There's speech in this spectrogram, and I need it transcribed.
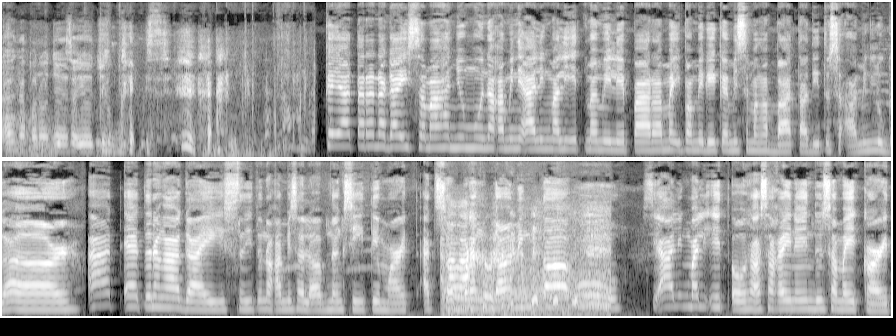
Ah, napanood yun sa YouTube guys. Kaya tara na guys, samahan nyo muna kami ni Aling Maliit Mamili para maipamigay kami sa mga bata dito sa aming lugar. At eto na nga guys, nandito na kami sa loob ng City Mart at sobrang daming tao. Si Aling Maliit, oh, sasakay na yun dun sa may cart.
